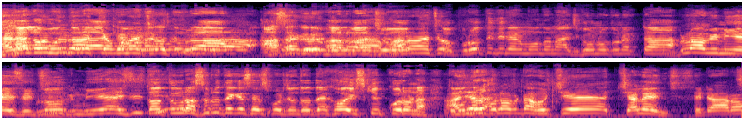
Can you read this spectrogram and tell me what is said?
হ্যালো বন্ধুরা, কেমন আছো তোমরা? আশা করি ভালো আছো? তো প্রতিদিনের মতন আজকেও নতুন একটা ব্লগ নিয়ে এসেছি। লোক নিয়ে আসি তো তোমরা শুরু থেকে শেষ পর্যন্ত দেখো স্কিপ করো না। তো আজকের ব্লগটা হচ্ছে চ্যালেঞ্জ সেটা আরও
